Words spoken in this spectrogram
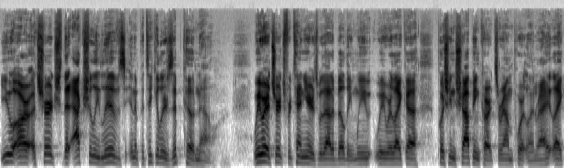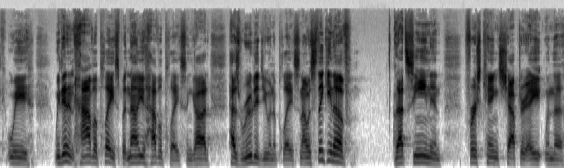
you are a church that actually lives in a particular zip code now. We were a church for 10 years without a building. We, we were like uh, pushing shopping carts around Portland, right? Like we, we didn't have a place, but now you have a place, and God has rooted you in a place. And I was thinking of that scene in 1 Kings chapter 8 when, the,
